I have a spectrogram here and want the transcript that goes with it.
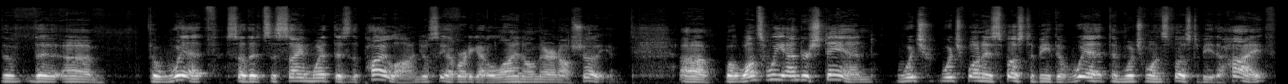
the, the, um, the width so that it's the same width as the pylon. You'll see I've already got a line on there and I'll show you. Uh, but once we understand which, which one is supposed to be the width and which one's supposed to be the height,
